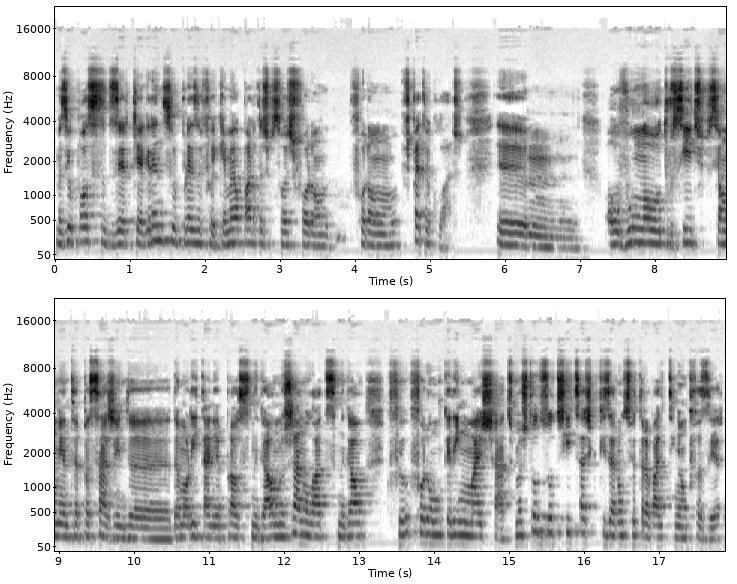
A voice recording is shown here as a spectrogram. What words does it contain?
mas eu posso dizer que a grande surpresa foi que a maior parte das pessoas foram, foram espetaculares. Um, houve um ou outro sítio, especialmente a passagem de, da Mauritânia para o Senegal, mas já no lado de Senegal, que foi, foram um bocadinho mais chatos. Mas todos os outros sítios acho que fizeram o seu trabalho que tinham que fazer.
